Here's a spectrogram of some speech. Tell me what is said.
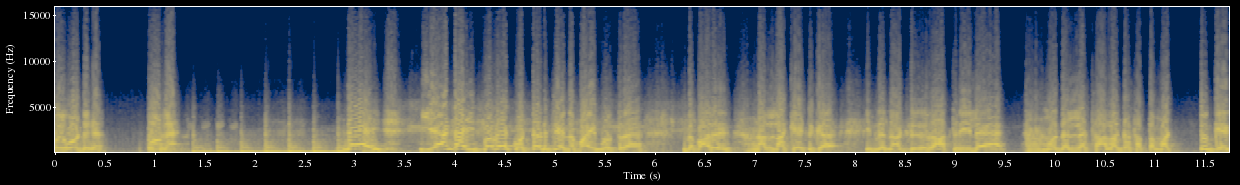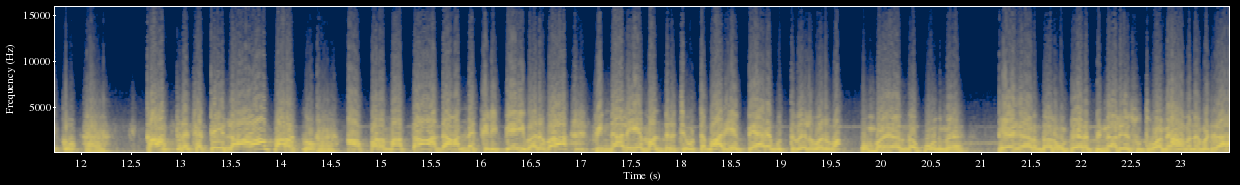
போய் ஓட்டுங்க. போங்க டேய் ஏன்டா இப்பவே கொட்டடிச்சு என்ன பயமுறுத்துற? இந்த பாரு நல்லா கேட்டுக்க. இந்த நடு ராத்திரியில. முதல்ல சலங்க சத்தம் மட்டும் கேட்கும் ஆ. காத்துல செட்டையெல்லாம் பறக்கும். அப்புறமா தான் அந்த அன்னக்கிளி பேய் வருவா. பின்னாலேயே மந்திரிச்சு விட்ட மாதிரி என் பேரை முத்துவேலும் வருவான். பொம்பளையா இருந்தா போதுமே. பேயா இருந்தாலும் உன் பேரை பின்னாலேயே சுத்துவானே? அவனை விடுறா.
